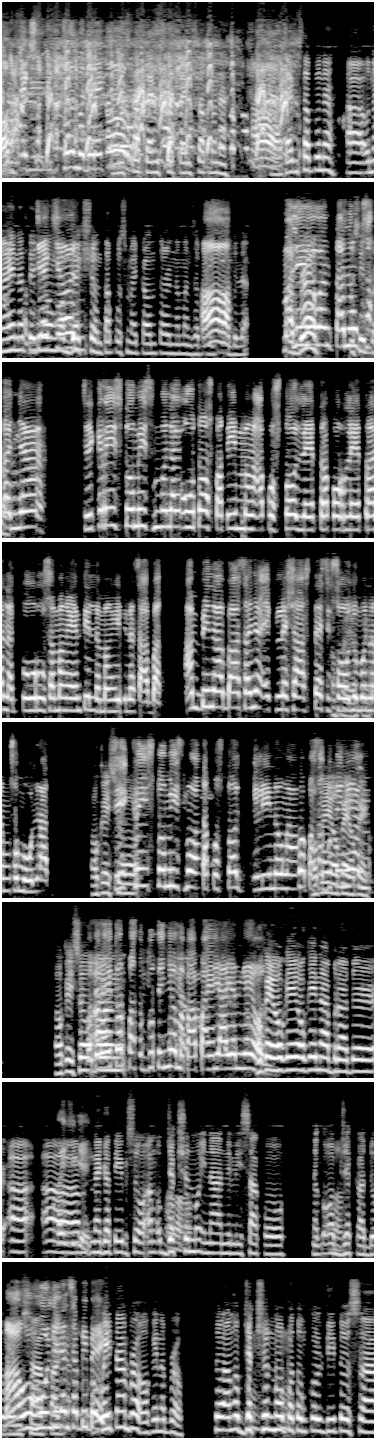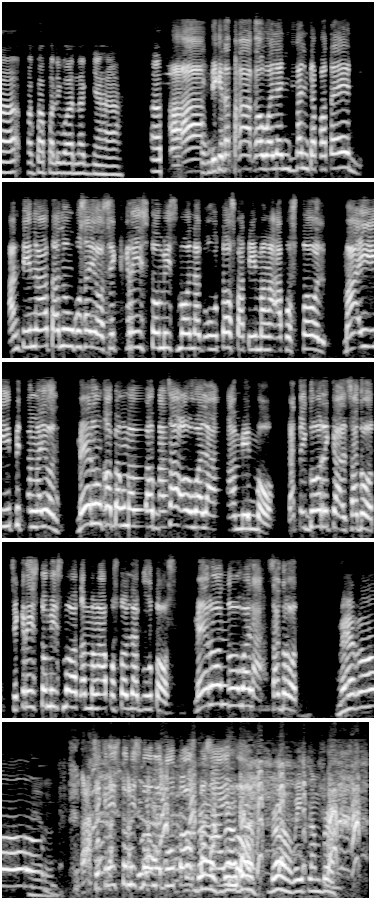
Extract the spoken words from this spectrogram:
Objection, moderator. Time stop, time stop, time stop muna. Ah, time stop muna. Ah, unahin natin yung Objection. objection tapos may counter naman sa Ah. kabila. Malinaw ang tanong proceed, sa bro. kanya. Si Kristo mismo nag-utos, pati yung mga apostol, letra por letra, nagturo sa mga hentil na mangili ng sabat. Ang binabasa niya, Ecclesiastes, si Okay, Solomon okay. ang sumulat. Okay, so Si Kristo mismo at apostol, ilinaw nga po, Okay, pasagutin okay, okay. yan. Okay, so Moderator, ang pasagutin niyo, mapapahiya yan ngayon. Okay, okay, okay na brother. Ah, ah, Okay, negative. So ang objection mo inaanalisa ko, nag-object ka doon Mahuhuli sa yan sa bibig. Oh, wait na bro, okay na bro. So ang objection mo Hmm. patungkol dito sa pagpapaliwanag niya ha. Ah, hindi kita pakakawalan dyan, kapatid. Ang tinatanong ko sa'yo, si Kristo mismo nag-utos, pati mga apostol. Maiipit ka ngayon. Meron ka bang mababasa o wala? Amin mo. Categorical, sagot. Si Kristo mismo at ang mga apostol nag-utos. Meron o wala? Sagot. meron. Meron. Si Kristo mismo nag-utos, Bro, basahin bro, mo. bro, bro, wait lang bro.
